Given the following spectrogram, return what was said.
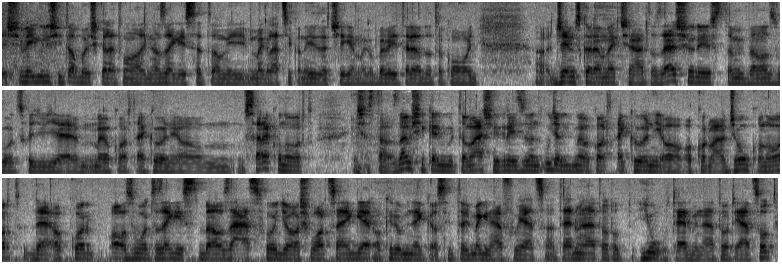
és végül is itt abba is kellett volna hagyni az egészet, ami meglátszik a nézettségen, meg a bevételi adatokon, hogy James Cameron megcsinálta az első részt, amiben az volt, hogy ugye meg akarták ölni a Sarah Connort, és aztán az nem sikerült, a másik részben ugyanúgy meg akarták ölni a, akkor már John Connort, de akkor az volt az egészben az ász, hogy a Schwarzenegger, akiről mindenki azt hitte, hogy megint el fog játszani a Terminátort, jó Terminátort játszott,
